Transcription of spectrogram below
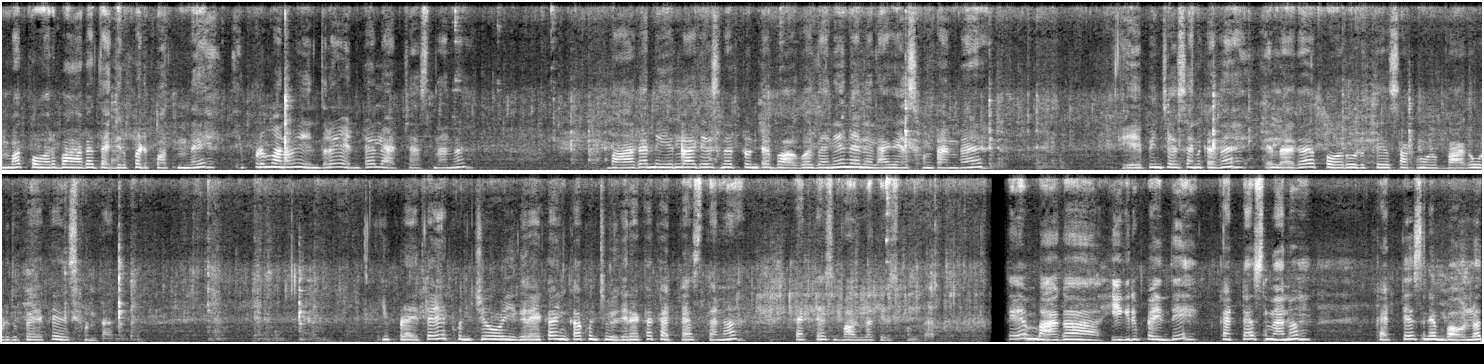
అమ్మ కూర బాగా దగ్గర పడిపోతుంది. ఇప్పుడు మనం ఇందులో ఎంటాయిలు యాడ్ చేస్తున్నాను. బాగా నీరు లాగేసినట్టుంటే బాగోదని నేను ఇలా వేసుకుంటాను వేపించేసాను కదా ఇలాగా కూర ఉడితే సగం బాగా ఉడికిపోయాక వేసుకుంటాను. ఇప్పుడైతే కొంచెం ఎగిరాక ఇంకా కొంచెం ఎగిరాక కట్టేస్తాను. కట్టేసి బౌల్లో తీసుకుంటాను అయితే బాగా ఎగిరిపోయింది కట్టేస్తున్నాను. కట్టేసి నేను బౌల్లో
